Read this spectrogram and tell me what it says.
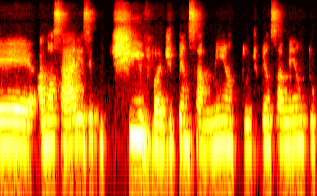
é, a nossa área executiva de pensamento, de pensamento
